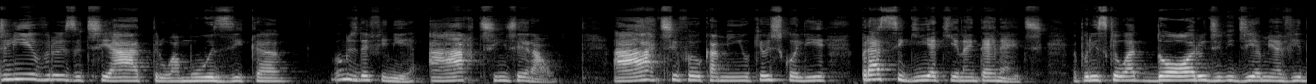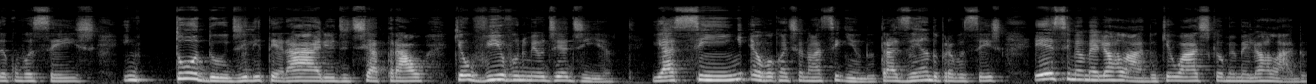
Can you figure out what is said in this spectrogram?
Os livros, o teatro, a música, vamos definir a arte em geral. A arte foi o caminho que eu escolhi para seguir aqui na internet. É por isso que eu adoro dividir a minha vida com vocês em tudo de literário, de teatral que eu vivo no meu dia a dia. E assim eu vou continuar seguindo, trazendo para vocês esse meu melhor lado, que eu acho que é o meu melhor lado,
